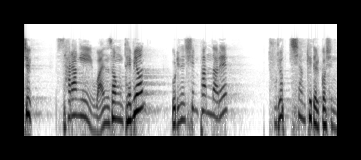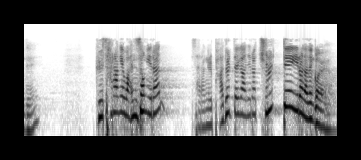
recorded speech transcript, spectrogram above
즉, 사랑이 완성되면 우리는 심판날에 두렵지 않게 될 것인데, 그 사랑의 완성이란 사랑을 받을 때가 아니라 줄 때 일어나는 거예요.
